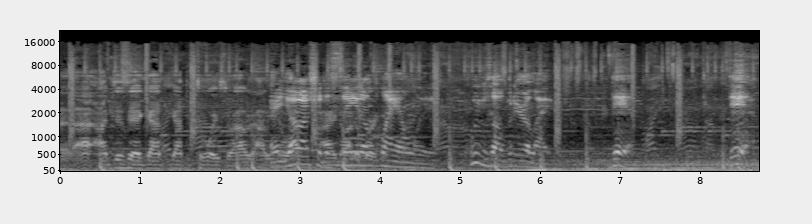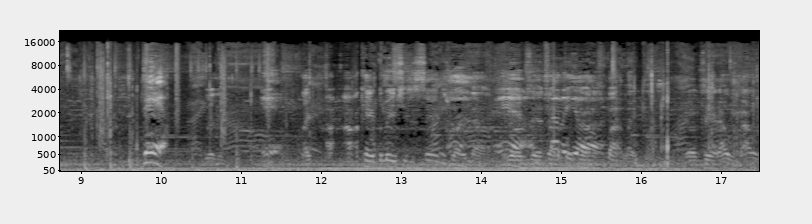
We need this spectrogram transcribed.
Uh, I, I just had got got the toy, so I, I And know- y'all should have seen him playing with it. We was over there like, Dad, Dad, Dad. Really. Yeah. Like I, I can't believe she's just saying this right now. You know what I'm saying? Yeah, Trying to put me on the spot like this. You know what I'm saying? I was, I was,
